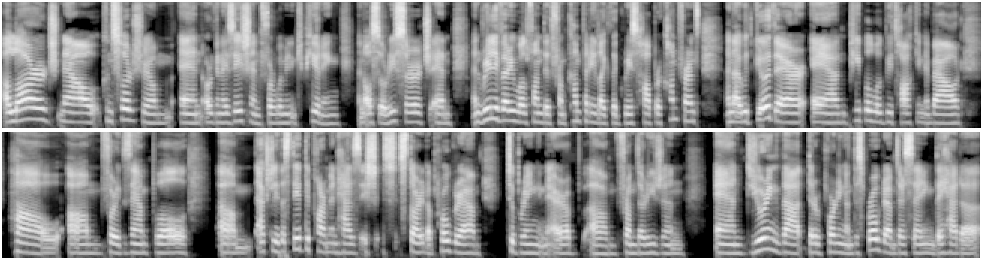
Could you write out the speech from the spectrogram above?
a large now consortium and organization for women in computing, and also research and and really very well funded from company like the Grace Hopper Conference. And I would go there, and people will be talking about how, um, for example. Um, actually, the State Department has started a program to bring an Arab um, from the region. And during that, they're reporting on this program. They're saying they had a,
